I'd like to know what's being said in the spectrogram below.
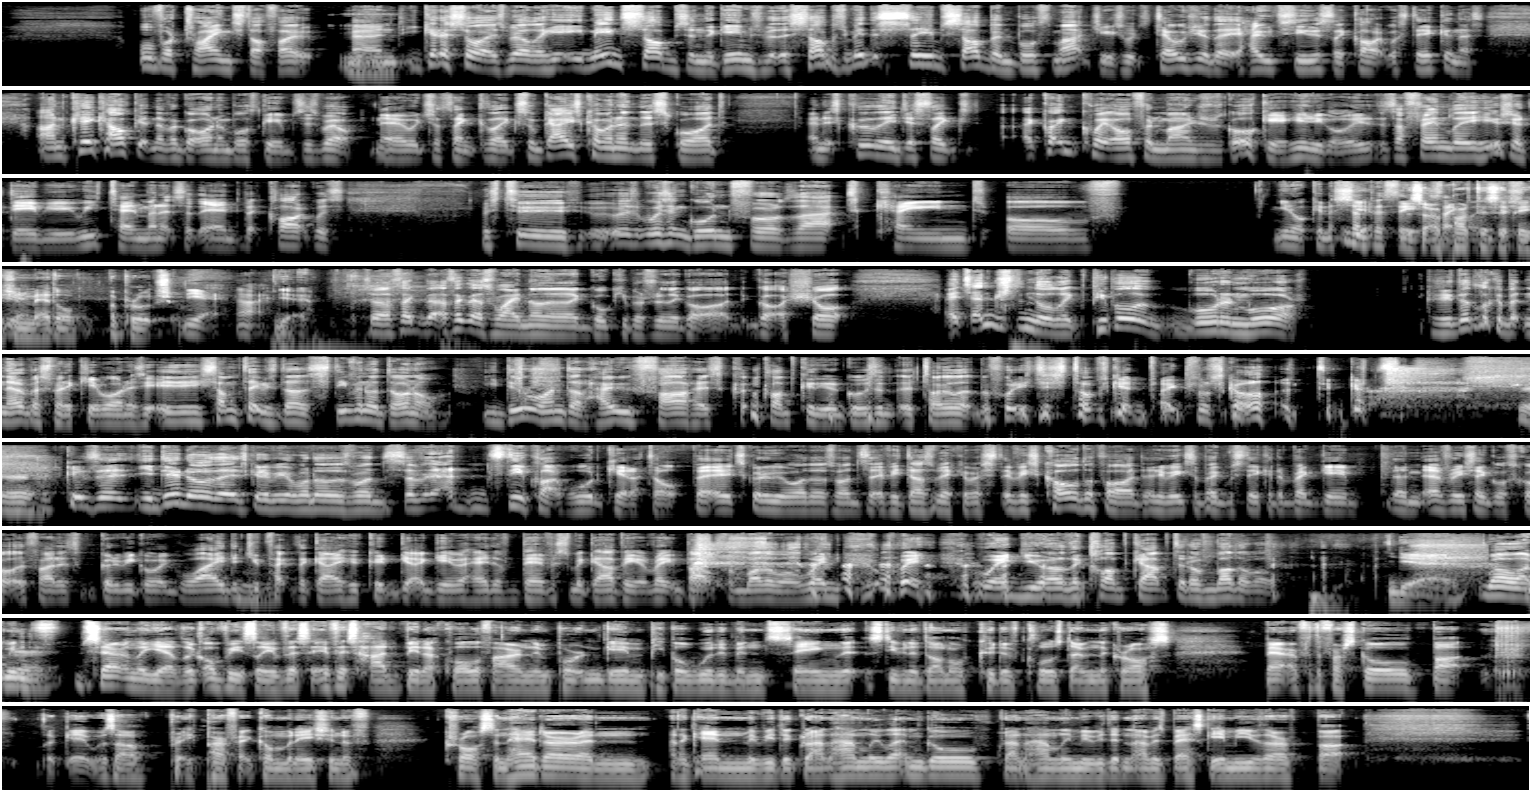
over trying stuff out. And you kind of saw it as well. Like he made subs in the games, but the subs he made the same sub in both matches, which tells you that how seriously Clarke was taking this. And Craig Halkett never got on in both games as well, uh, which I think like so guys coming into the squad. And it's clearly just like I quite quite often managers go, okay, here you go, it's a friendly. Here's your debut. We ten minutes at the end, but Clarke was was too was, wasn't going for that kind of you know kind of sympathy Yeah, sort of thing, like just- participation yeah. medal approach. Yeah, aye. Yeah. So I think that, I think that's why none of the goalkeepers really got a, got a shot. It's interesting though, like people more and more because he did look a bit nervous when he came on, as he, he sometimes does. Stephen O'Donnell, you do wonder how far his cl- club career goes into the toilet before he just stops getting picked for Scotland. Because uh, you do know that it's going to be one of those ones. I mean, Steve Clarke won't care at all, but it's going to be one of those ones that if he does make a mistake, if he's called upon and he makes a big mistake in a big game, then every single Scotland fan is going to be going, "Why did you pick the guy who couldn't get a game ahead of Bevis McGabby right back from Motherwell when when when you are the club captain of Motherwell?" Yeah. Well, I mean, certainly, yeah. Look, obviously, if this if this had been a qualifier and an important game, people would have been saying that Stephen O'Donnell could have closed down the cross better for the first goal. But look, it was a pretty perfect combination of cross and header, and and again, maybe did Grant Hanley let him go? Grant Hanley maybe didn't have his best game either, but.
